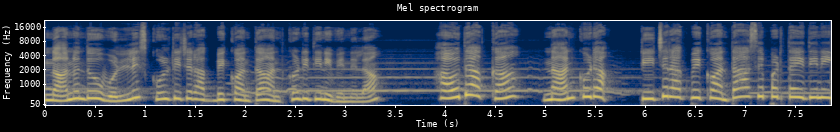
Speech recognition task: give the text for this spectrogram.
ನಾನೊಂದು ಒಳ್ಳೆ ಸ್ಕೂಲ್ ಟೀಚರ್ ಆಗ್ಬೇಕು ಅಂತ ಅಂದ್ಕೊಂಡಿದ್ದೀನಿ ವೆನ್ನೆಲ ಹೌದಾ ಅಕ್ಕ? ನಾನ್ ಕೂಡ. ಟೀಚರ್ ಆಗ್ಬೇಕು ಅಂತ ಆಸೆ ಪಡ್ತಾ ಇದ್ದೀನಿ.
